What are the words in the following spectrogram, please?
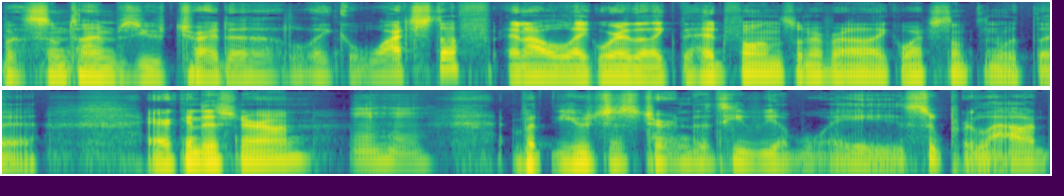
but sometimes you try to like watch stuff, and I'll like wear the, like the headphones whenever I like watch something with the air conditioner on. Mm-hmm. But you just turn the TV up way super loud,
